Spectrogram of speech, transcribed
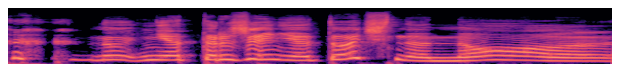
ну, не отторжение точно, но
